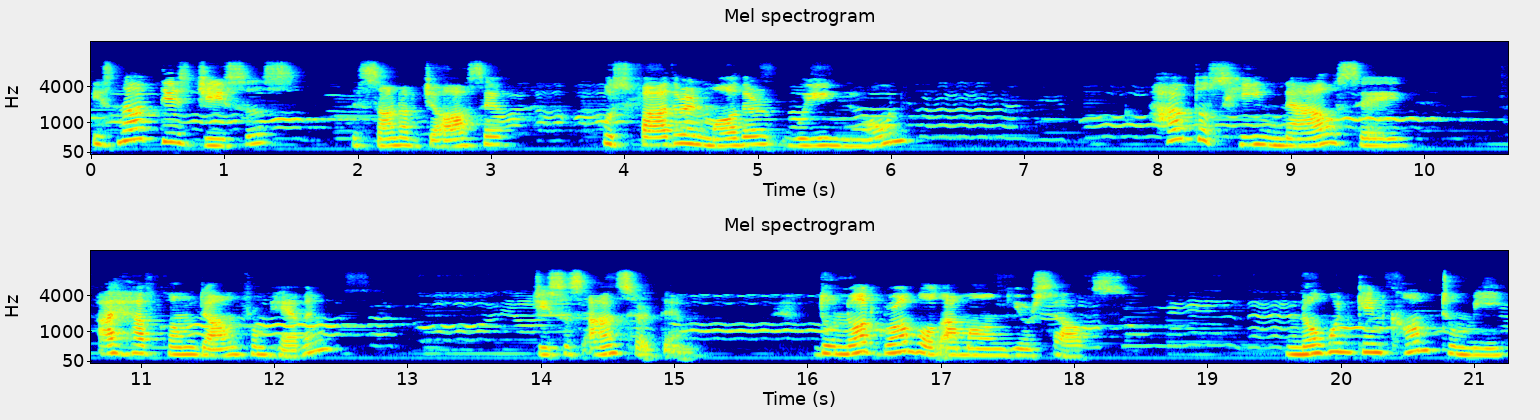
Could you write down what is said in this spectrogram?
Is not this Jesus, the son of Joseph, whose father and mother we know? How does he now say, I have come down from heaven? Jesus answered them, Do not grumble among yourselves. No one can come to me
